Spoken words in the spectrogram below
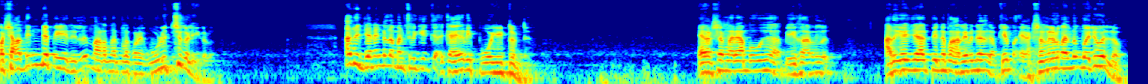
പക്ഷെ അതിന്റെ പേരിൽ നടന്നിട്ടുള്ള കുറേ ഒളിച്ചുകളികൾ. അത് ജനങ്ങളുടെ മനസ്സിലേക്ക് കയറി പോയിട്ടുണ്ട്. ഇലക്ഷൻ വരാൻ പോവുക ബീഹാറിൽ. അത് കഴിഞ്ഞാൽ പിന്നെ പാർലമെന്റ് ഒക്കെ ഇലക്ഷനുകൾ പലതും വരുമല്ലോ.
